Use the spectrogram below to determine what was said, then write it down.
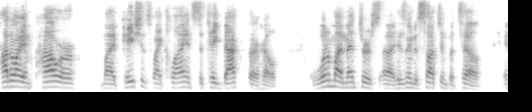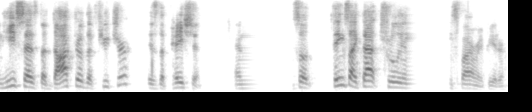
how do i empower my patients my clients to take back their health? One of my mentors uh, his name is sachin patel and he says the doctor of the future is the patient. And so things like that truly inspire me peter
